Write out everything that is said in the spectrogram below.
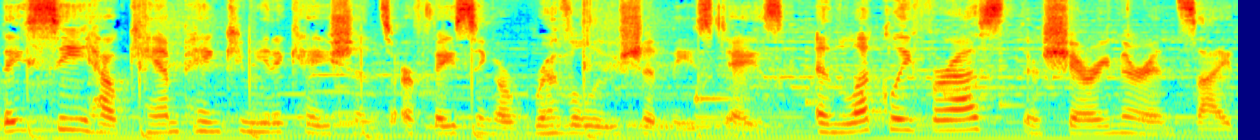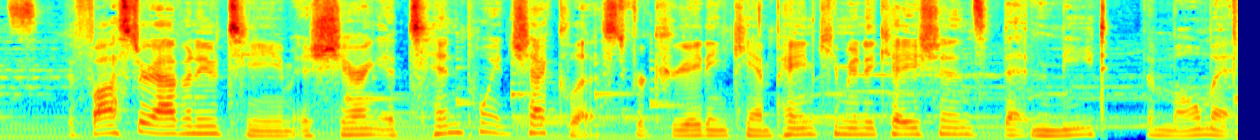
they see how campaign communications are facing a revolution these days. And luckily for us, they're sharing their insights. The Foster Avenue team is sharing a 10 point checklist for creating campaign communications that meet the moment.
